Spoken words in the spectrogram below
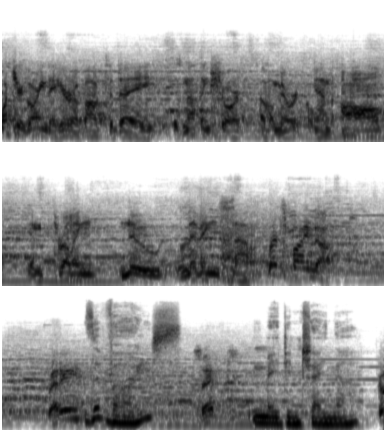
What you're going to hear about today is nothing short of a miracle, and all in thrilling, new, living sound. Let's find out. Ready? The Voice, Set, Made in China. go.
